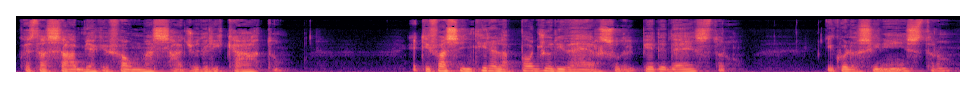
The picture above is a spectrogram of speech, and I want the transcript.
Questa sabbia che fa un massaggio delicato e ti fa sentire l'appoggio diverso del piede destro, di quello sinistro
